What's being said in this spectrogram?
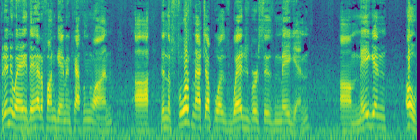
but anyway, they had a fun game, and Kathleen won. Uh, then the fourth matchup was Wedge versus Megan. Um, Megan, oh,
